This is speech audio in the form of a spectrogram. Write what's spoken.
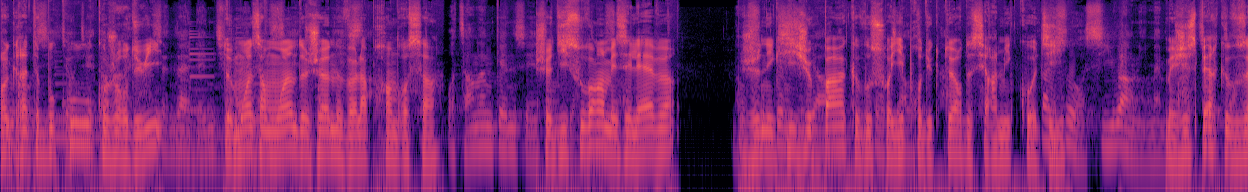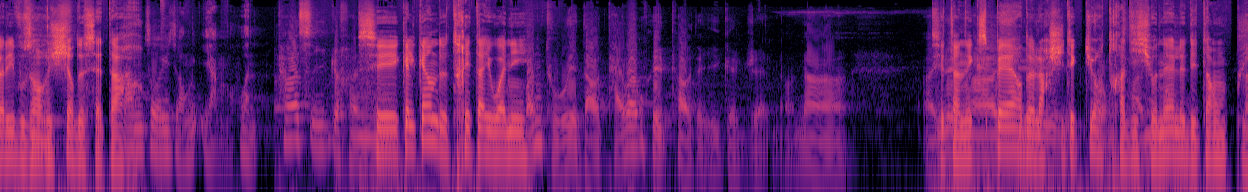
Regrette beaucoup qu'aujourd'hui, de moins en moins de jeunes veulent apprendre ça. Je dis souvent à mes élèves, Je n'exige pas que vous soyez producteur de céramique Koji, mais j'espère que vous allez vous enrichir de cet art. C'est quelqu'un de très taïwanais. C'est un expert de l'architecture traditionnelle des temples.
